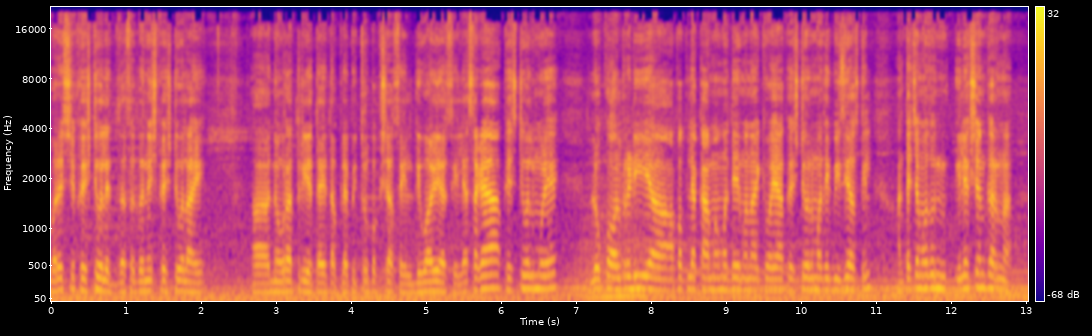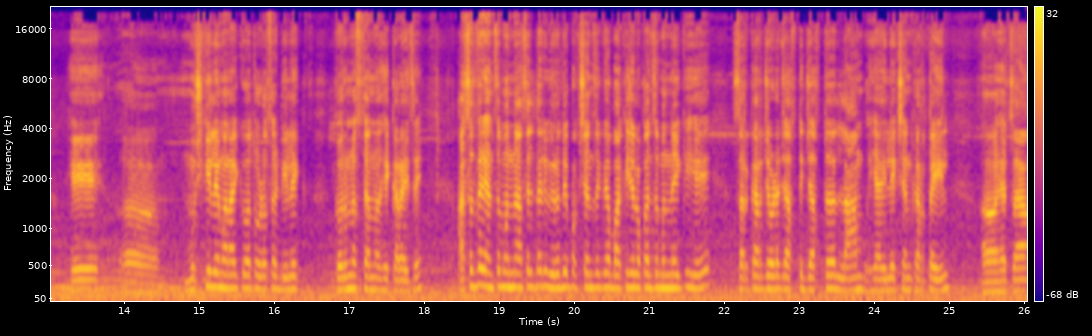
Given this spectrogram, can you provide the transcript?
बरेचसे फेस्टिवल आहेत. जसं गणेश फेस्टिवल आहे नवरात्री येत आहेत आपल्या पितृपक्ष असेल दिवाळी असेल या सगळ्या फेस्टिवलमुळे लोक ऑलरेडी आपापल्या कामामध्ये म्हणा किंवा या फेस्टिवलमध्ये बिझी असतील. आणि त्याच्यामधून इलेक्शन करणं हे मुश्किल आहे म्हणा किंवा थोडंसं डिले करूनच त्यांना हे करायचं आहे असं जर यांचं म्हणणं असेल तरी विरोधी पक्षांचं किंवा बाकीच्या लोकांचं म्हणणं आहे की हे सरकार जेवढं जास्तीत जास्त लांब ह्या इलेक्शन करता येईल ह्याचा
